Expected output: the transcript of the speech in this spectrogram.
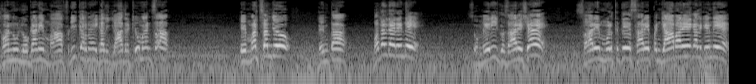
ਤੁਹਾਨੂੰ ਲੋਕਾਂ ਨੇ ਮਾਫ ਨਹੀਂ ਕਰਨਾ, ਇਹ ਗੱਲ ਯਾਦ ਰੱਖਿਓ ਮਾਨ ਸਾਹਿਬ। ਇਹ ਮਤ ਸਮਝਿਓ ਦਿਨ ਤਾਂ ਬਦਲਦੇ ਰਹਿੰਦੇ। ਸੋ ਮੇਰੀ ਗੁਜ਼ਾਰਿਸ਼ ਹੈ, ਸਾਰੇ ਮੁਲਕ ਦੇ ਸਾਰੇ ਪੰਜਾਬ ਵਾਲੇ ਇਹ ਗੱਲ ਕਹਿੰਦੇ ਐ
